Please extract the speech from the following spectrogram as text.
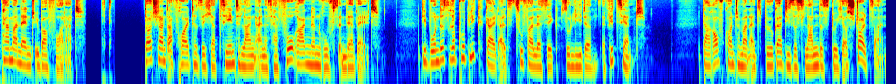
Permanent überfordert. Deutschland erfreute sich jahrzehntelang eines hervorragenden Rufs in der Welt. Die Bundesrepublik galt als zuverlässig, solide, effizient. Darauf konnte man als Bürger dieses Landes durchaus stolz sein.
